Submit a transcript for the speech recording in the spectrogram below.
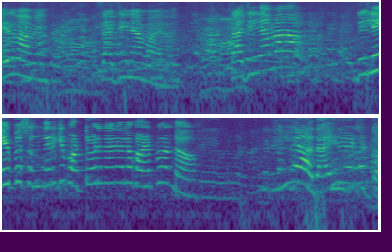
ഏത് മാമി? സജീനാമായ സജീനാമ ദിലീപ് സുന്ദരിക്ക് പൊട്ട് തൊടുന്നതിന് വല്ല കുഴപ്പമുണ്ടോ? ഇല്ല ധൈര്യമായിട്ടോ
